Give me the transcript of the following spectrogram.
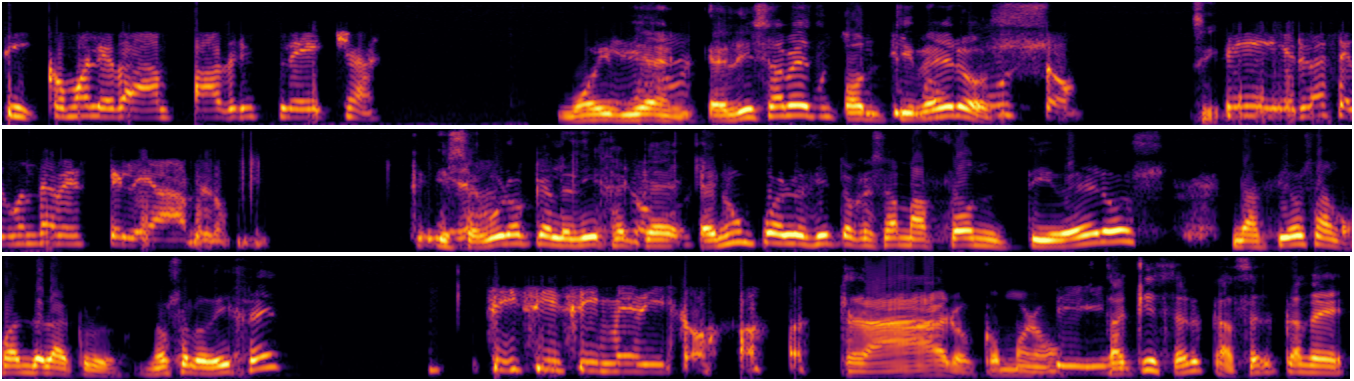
Sí, ¿cómo le va, padre Flecha? Muy bien. Elizabeth Muchísimo Ontiveros. gusto. Sí. Sí, es la segunda vez que le hablo. Y seguro que le dije que en un pueblecito que se llama Fontiveros nació San Juan de la Cruz. ¿No se lo dije? Sí, sí, sí, me dijo. Claro, cómo no. Sí. Está aquí cerca, cerca de,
